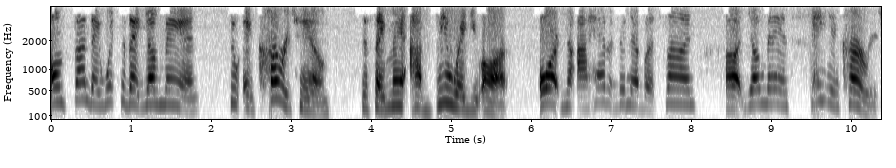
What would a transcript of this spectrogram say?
on Sunday went to that young man to encourage him to say, man, I've been where you are. Or, no, I haven't been there, but son, uh, young man, stay encouraged.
